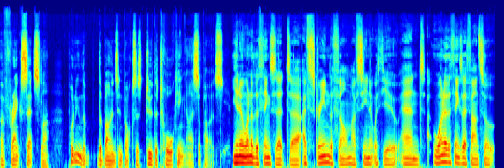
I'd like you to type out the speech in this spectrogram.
of Frank Setzler putting the, the bones in boxes do the talking, I suppose. You know, one of the things that uh, I've screened the film, I've seen it with you, and one of the things I found so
